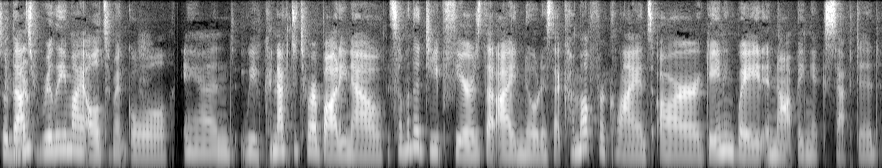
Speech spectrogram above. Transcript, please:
So that's really my ultimate goal. And we've connected to our body now. Some of the deep fears that I notice that come up for clients are gaining weight and not being accepted.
